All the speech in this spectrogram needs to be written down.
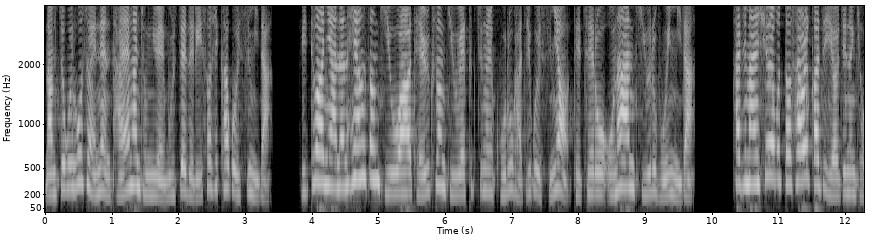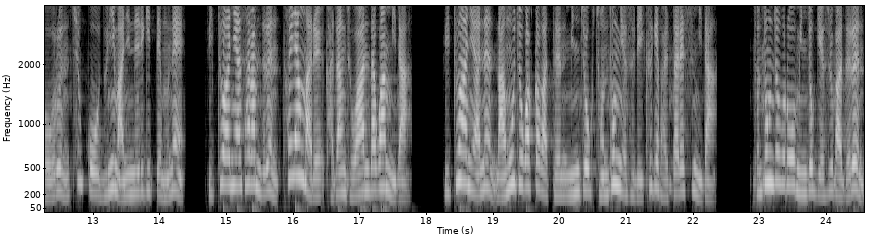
남쪽의 호수에는 다양한 종류의 물새들이 서식하고 있습니다. 리투아니아는 해양성 기후와 대륙성 기후의 특징을 고루 가지고 있으며 대체로 온화한 기후를 보입니다. 하지만 10월부터 4월까지 이어지는 겨울은 춥고 눈이 많이 내리기 때문에 리투아니아 사람들은 털양말을 가장 좋아한다고 합니다. 리투아니아는 나무 조각과 같은 민족 전통 예술이 크게 발달했습니다. 전통적으로 민족 예술가들은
